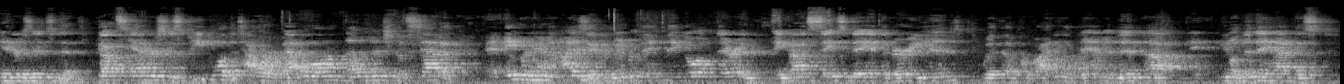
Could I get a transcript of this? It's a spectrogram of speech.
enters into that. God scatters his people at the Tower of Babylon, no mention of Sabbath. Abraham and Isaac, remember they, they go up there and, and God saves the day at the very end with uh, providing a lamb, and then uh, you know then they have this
